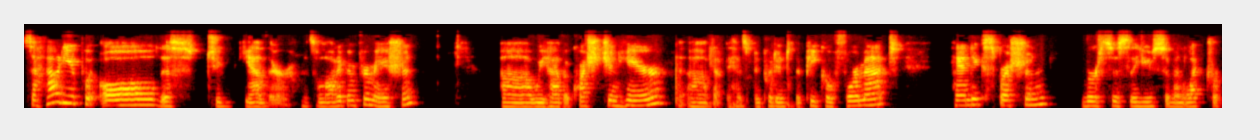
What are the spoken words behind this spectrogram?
So how do you put all this together? It's a lot of information. Uh, we have a question here uh, that has been put into the PICO format. Hand expression versus the use of an electric,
